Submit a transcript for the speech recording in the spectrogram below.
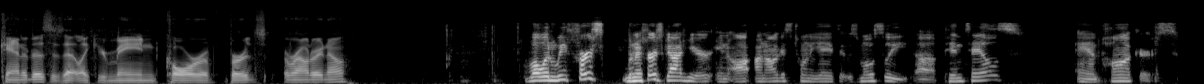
Canada's? Is that like your main core of birds around right now? Well, when we first when I first got here in on August 28th, it was mostly uh, pintails and honkers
